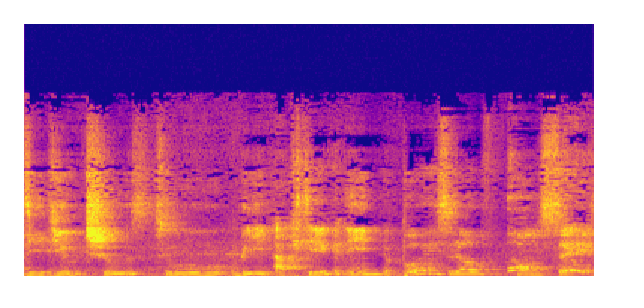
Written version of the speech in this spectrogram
did you choose to be active in the Boys Love concert?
